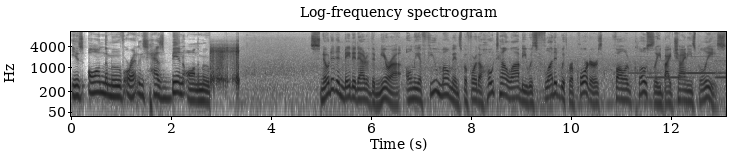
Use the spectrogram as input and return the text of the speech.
is on the move, or at least has been on the move. Snowden had made it out of the Mira only a few moments before the hotel lobby was flooded with reporters, followed closely by Chinese police.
